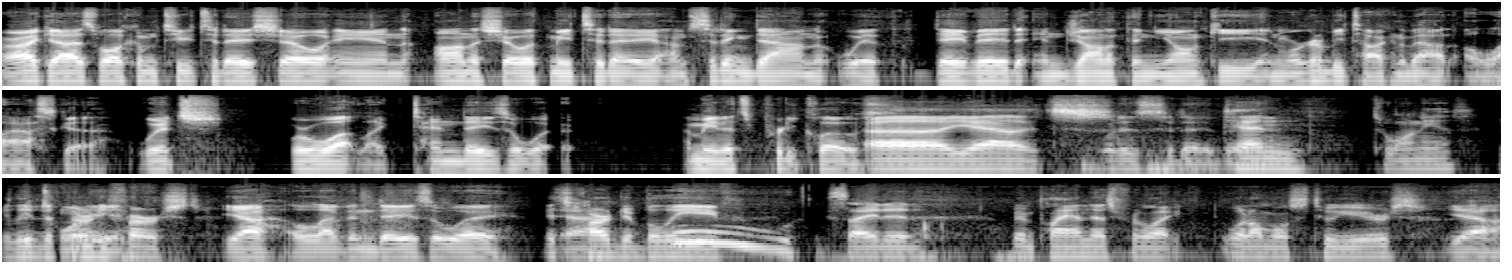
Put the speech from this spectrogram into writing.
All right, guys, welcome to today's show. And on the show with me today, I'm sitting down with David and Jonathan Yonke, and we're going to be talking about Alaska, which we're what, like 10 days away? I mean, it's pretty close. Uh, yeah, it's what is today? the- 10, 20th. We leave the, 20th. 31st. Yeah, 11 days away. It's Yeah. hard to believe. Excited. We've been planning this for like, what, almost two years? Yeah.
